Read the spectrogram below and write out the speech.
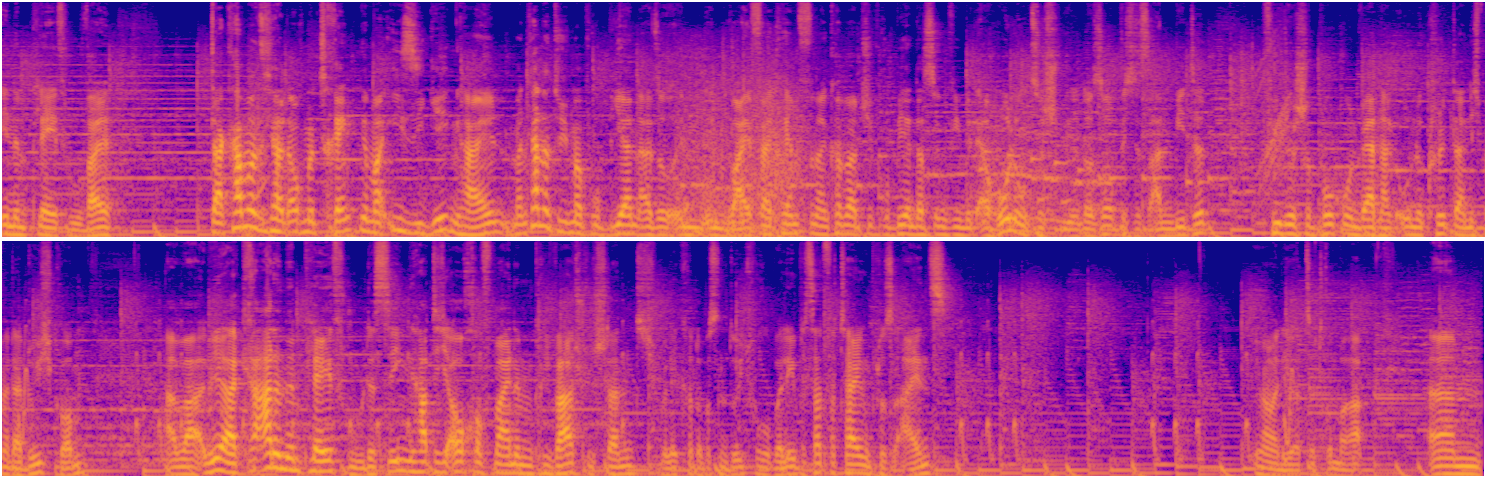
in einem Playthrough, weil da kann man sich halt auch mit Tränken immer easy gegenheilen. Man kann natürlich mal probieren, also in, in Wi-Fi kämpfen, dann können wir natürlich probieren, das irgendwie mit Erholung zu spielen oder so, ob sich das anbietet. Physische Pokémon werden halt ohne Crit dann nicht mehr da durchkommen. Aber ja, gerade in einem Playthrough. Deswegen hatte ich auch auf meinem Privatspielstand, ich überlege gerade, ob es einen Durchbruch überlebt, es hat Verteidigung plus 1. Ich mach mal die ganze Trümmer ab. Ähm,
